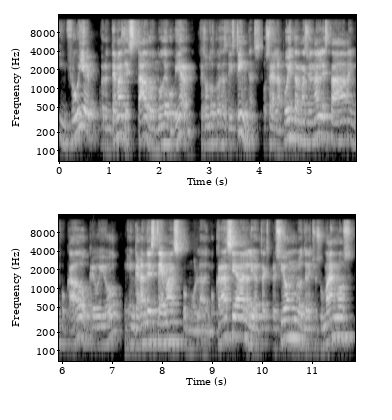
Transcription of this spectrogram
influye, pero en temas de Estado, no de gobierno, que son dos cosas distintas. O sea, el apoyo internacional está enfocado, creo yo, en grandes temas como la democracia, la libertad de expresión, los derechos humanos,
